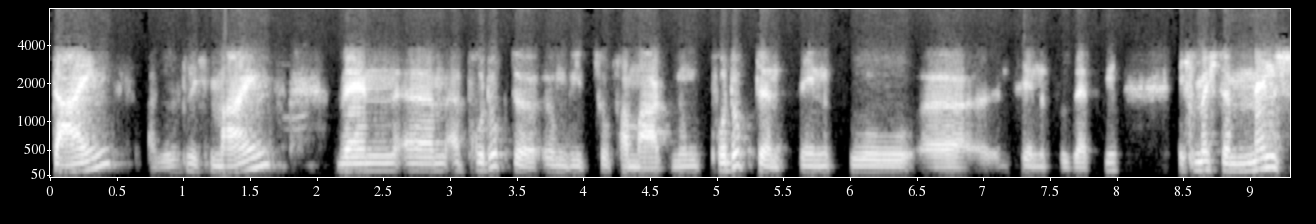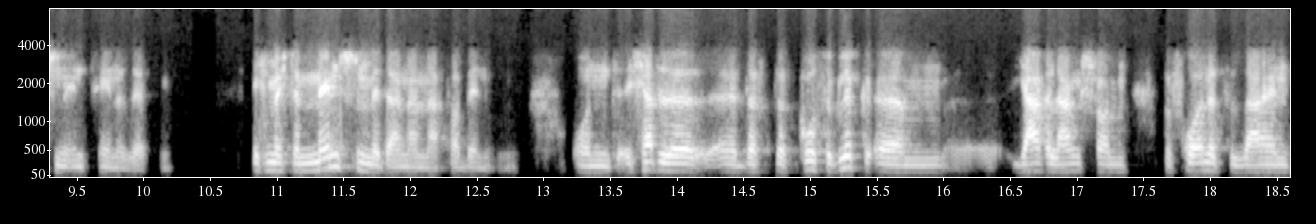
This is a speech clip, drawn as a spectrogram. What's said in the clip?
deins, also es ist nicht meins, wenn ähm, Produkte irgendwie zu vermarkten und Produkte in Szene zu äh, in Szene zu setzen. Ich möchte Menschen in Szene setzen ich möchte Menschen miteinander verbinden. Und ich hatte äh, das, das große Glück, ähm, jahrelang schon befreundet zu sein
